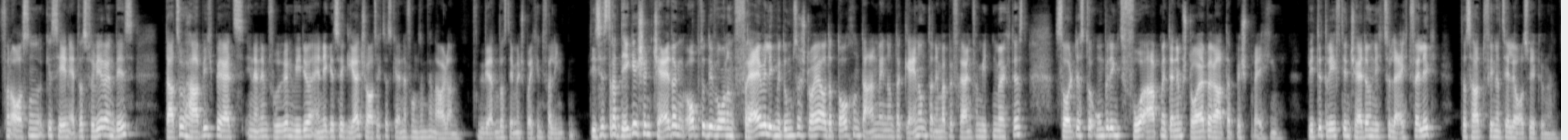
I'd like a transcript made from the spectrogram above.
von außen gesehen etwas verwirrend ist. Dazu habe ich bereits in einem früheren Video einiges erklärt. Schaut euch das gerne auf unserem Kanal an. Wir werden das dementsprechend verlinken. Diese strategische Entscheidung, ob du die Wohnung freiwillig mit Umsatzsteuer oder doch unter Anwendung der Kleinunternehmerbefreiung vermieten möchtest, solltest du unbedingt vorab mit deinem Steuerberater besprechen. Bitte triff die Entscheidung nicht zu leichtfällig, das hat finanzielle Auswirkungen.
